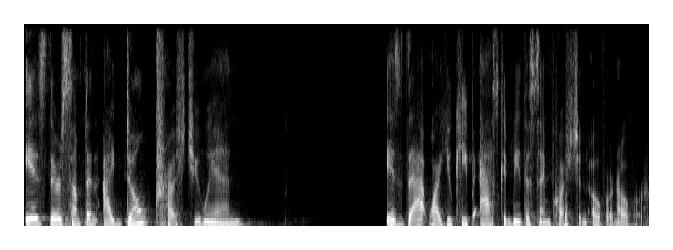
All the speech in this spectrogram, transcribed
is there something I don't trust you in? Is that why you keep asking me the same question over and over?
